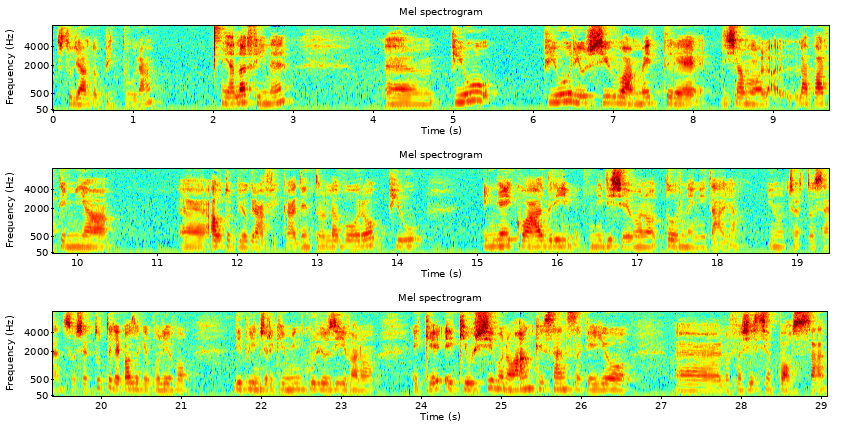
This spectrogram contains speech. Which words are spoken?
studiando pittura e alla fine eh, più, più, riuscivo a mettere diciamo la, la parte mia eh, autobiografica dentro il lavoro più i miei quadri mi dicevano torna in Italia in un certo senso. Cioè tutte le cose che volevo dipingere che mi incuriosivano e che, e che uscivano anche senza che io eh, lo facessi apposta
